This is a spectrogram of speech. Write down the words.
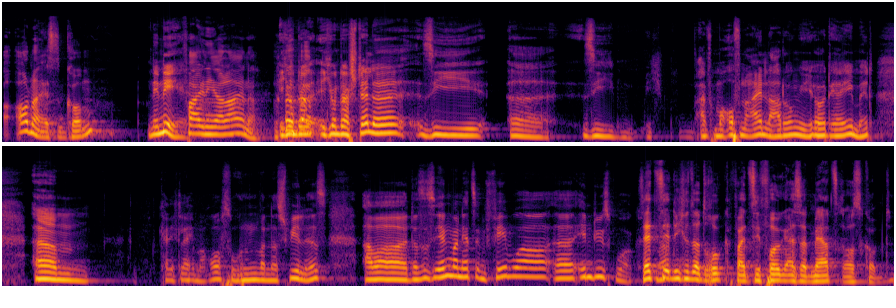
auch nach Essen kommen? Nee, nee, Fahr ich nicht alleine. ich, unter, ich unterstelle, sie, äh, sie, ich, einfach mal offene Einladung, ihr hört ja eh mit, ähm, kann ich gleich mal raussuchen, wann das Spiel ist. Aber das ist irgendwann jetzt im Februar äh, in Duisburg. Setz dir nicht unter Druck, falls die Folge erst im März rauskommt.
